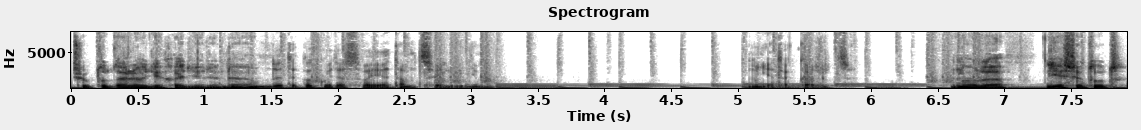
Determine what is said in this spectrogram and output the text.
Чтобы туда люди ходили, да. Ну, это какая-то своя там цель, видимо. Мне так кажется. Ну да. Если тут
